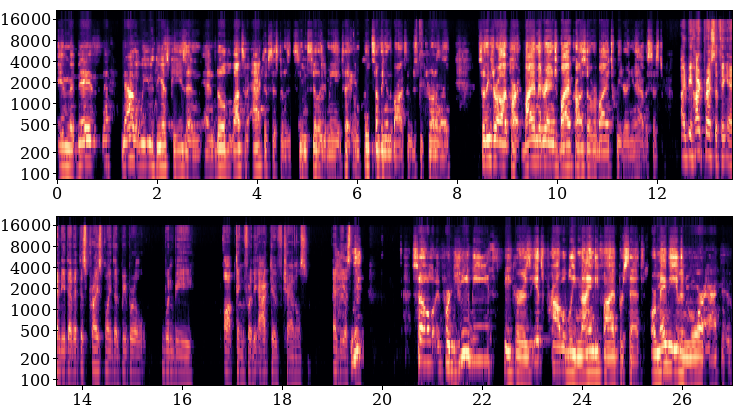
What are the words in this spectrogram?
in the days now that we use DSPs and and build lots of active systems, it seems silly to me to include something in the box that would just be thrown away. So these are all a cart. Buy a mid-range, buy a crossover, buy a tweeter, and you have a system. I'd be hard pressed to think, Andy, that at this price point that people wouldn't be opting for the active channels and DSP? So for GB speakers, it's probably 95% or maybe even more active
